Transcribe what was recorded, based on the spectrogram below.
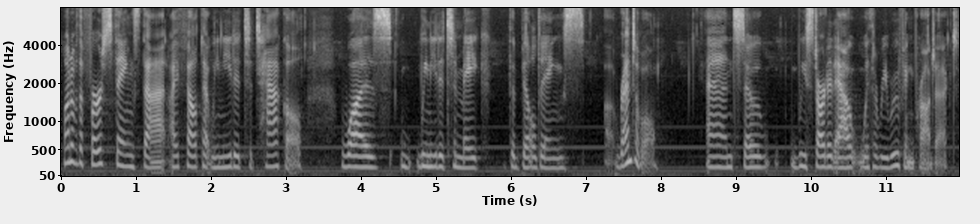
one of the first things that I felt that we needed to tackle was we needed to make the buildings uh, rentable. And so we started out with a re roofing project.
